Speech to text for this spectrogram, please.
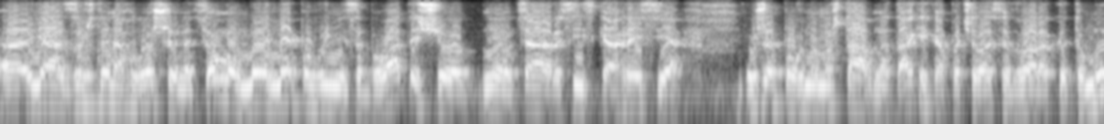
е, я завжди наголошую на цьому. Ми не повинні забувати, що ну ця російська агресія вже повномасштабна, так яка почалася два роки тому.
